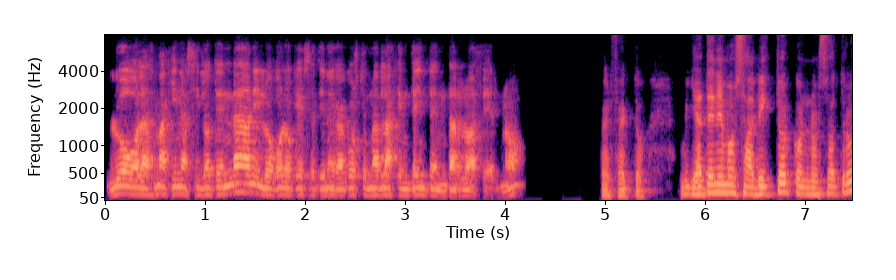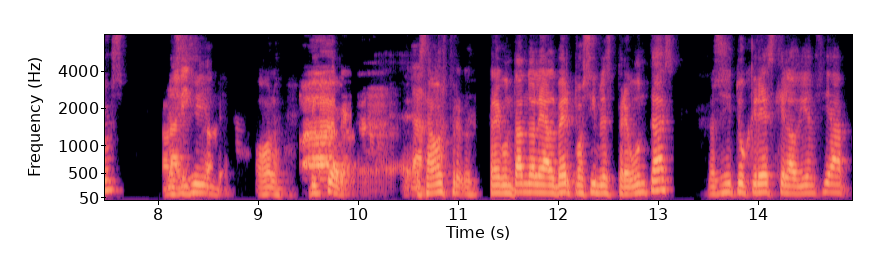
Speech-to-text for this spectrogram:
luego las máquinas sí lo tendrán y luego lo que se tiene que acostumbrar la gente a intentarlo hacer, ¿no? Perfecto. Ya tenemos a Víctor con nosotros. Hola, Víctor. Hola. Víctor, estamos preguntándole a Albert posibles preguntas. No sé si tú crees que la audiencia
